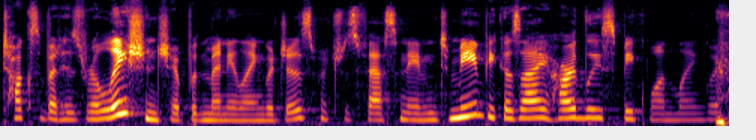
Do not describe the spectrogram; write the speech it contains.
talks about his relationship with many languages, which was fascinating to me because I hardly speak one language.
